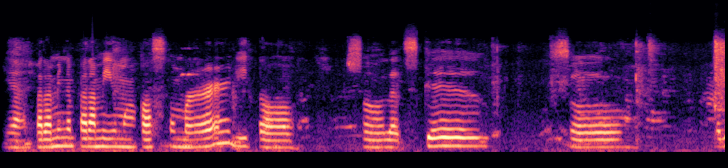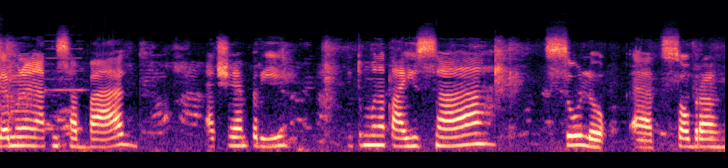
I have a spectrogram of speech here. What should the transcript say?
Yan. Parami ng parami yung mga customer dito. So, let's go. So, lagay muna natin sa bag. At syempre, dito muna tayo sa sulok. At sobrang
